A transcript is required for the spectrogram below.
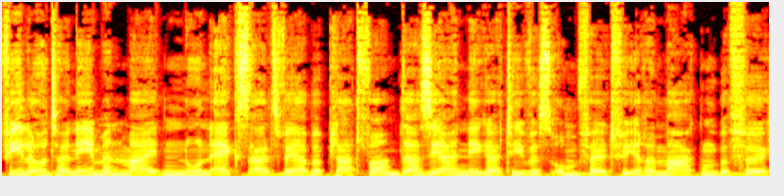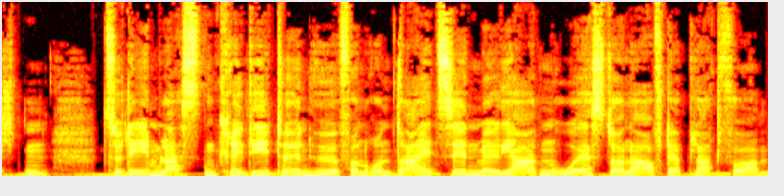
Viele Unternehmen meiden nun X als Werbeplattform, da sie ein negatives Umfeld für ihre Marken befürchten. Zudem lasten Kredite in Höhe von rund 13 Milliarden US-Dollar auf der Plattform.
